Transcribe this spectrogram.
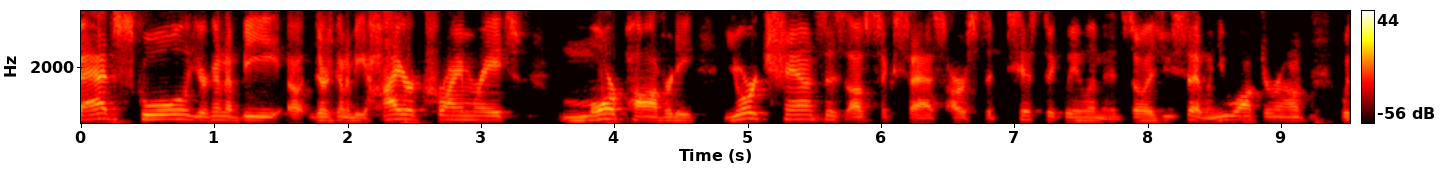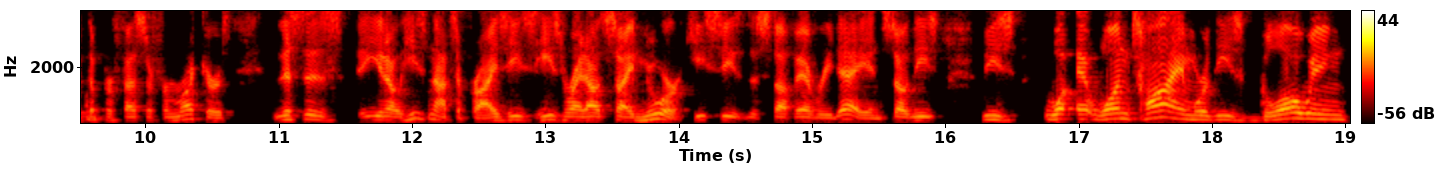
bad school. You're going to be uh, there's going to be higher crime rates more poverty, your chances of success are statistically limited. So as you said, when you walked around with the professor from Rutgers, this is, you know, he's not surprised. He's he's right outside Newark. He sees this stuff every day. And so these these what at one time were these glowing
